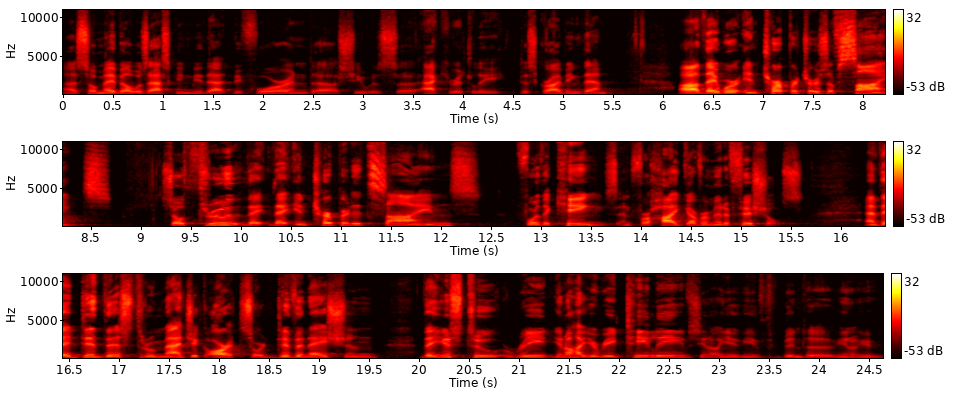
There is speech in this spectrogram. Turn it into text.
Uh, so Maybell was asking me that before and uh, she was uh, accurately describing them. Uh, they were interpreters of signs. So through, they, they interpreted signs for the kings and for high government officials. And they did this through magic arts or divination. They used to read, you know how you read tea leaves? You know, you, you've been to, you know, you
